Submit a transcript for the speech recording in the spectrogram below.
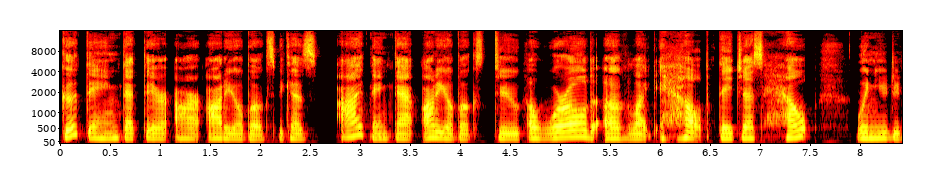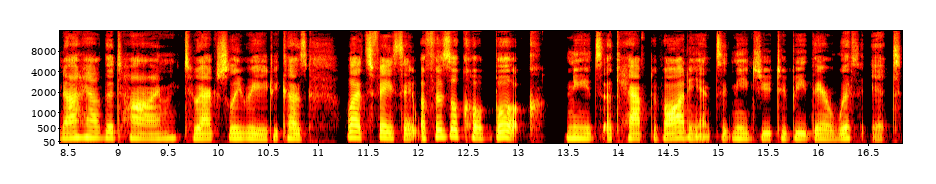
good thing that there are audiobooks because I think that audiobooks do a world of like help. They just help when you do not have the time to actually read because let's face it, a physical book needs a captive audience. It needs you to be there with it.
